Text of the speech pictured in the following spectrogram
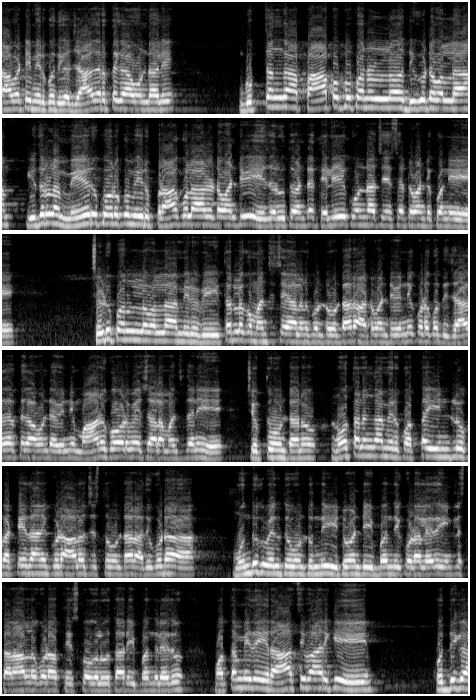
కాబట్టి మీరు కొద్దిగా జాగ్రత్తగా ఉండాలి. గుప్తంగా పాపపు పనుల్లో దిగుట వల్ల ఇతరుల మేరు కొరకు మీరు ప్రాకులాడటం వంటివి జరుగుతుంటే తెలియకుండా చేసేటువంటి కొన్ని చెడు పనుల వల్ల మీరు ఇతరులకు మంచి చేయాలనుకుంటూ ఉంటారు. అటువంటివన్నీ కూడా కొద్ది జాగ్రత్తగా ఉండి అవన్నీ మానుకోవడమే చాలా మంచిదని చెప్తూ ఉంటాను. నూతనంగా మీరు కొత్త ఇండ్లు కట్టేదానికి కూడా ఆలోచిస్తూ ఉంటారు. అది కూడా ముందుకు వెళ్తూ ఉంటుంది. ఇటువంటి ఇబ్బంది కూడా లేదు. ఇంట్లో స్థలాలను కూడా తీసుకోగలుగుతారు. ఇబ్బంది లేదు. మొత్తం మీద ఈ రాశి వారికి కొద్దిగా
